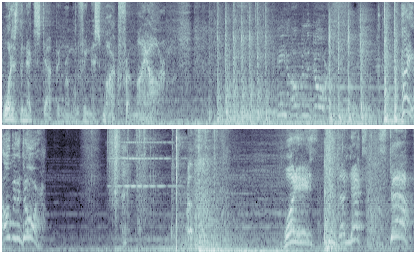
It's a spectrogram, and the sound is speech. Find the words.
What is the next step in removing this mark from my arm? Dean, open the door. Hey, open the door! What is the next step?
